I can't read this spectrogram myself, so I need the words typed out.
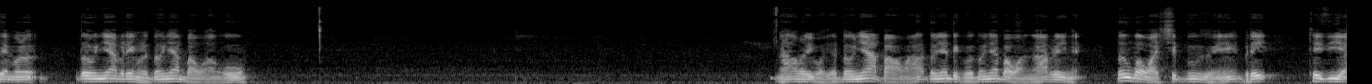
30မလို့3ညပရိတ်မလို့3ညပါပါကို ငါးပရိတ်ပေါ့ဗျာ3ညပါပါ3ညတစ်ကို3ညပါပါ5ပရိတ်နဲ့3ပါပါ10ပူးဆိုရင်ပရိတ်ထိပ်သီးက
